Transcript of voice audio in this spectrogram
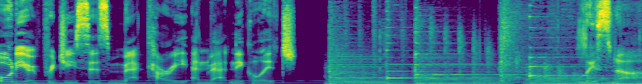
Audio producers Matt Curry and Matt Nikolic. Listener.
